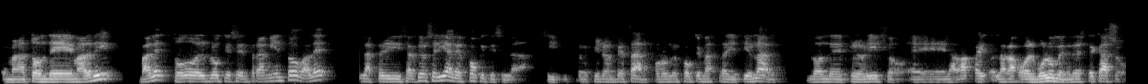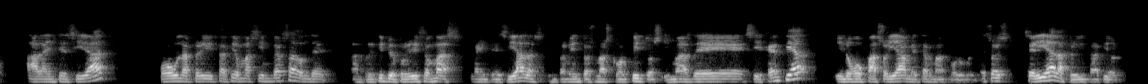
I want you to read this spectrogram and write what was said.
el maratón de Madrid, ¿vale? Todo el bloque de entrenamiento, ¿vale? La periodización sería el enfoque que se le da. Si prefiero empezar por un enfoque más tradicional, donde priorizo eh, la baja, el volumen, en este caso, a la intensidad, o una periodización más inversa, donde al principio priorizo más la intensidad, los entrenamientos más cortitos y más de exigencia, y luego paso ya a meter más volumen. Eso es, sería la priorización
